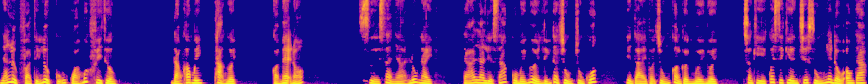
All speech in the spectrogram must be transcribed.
Nhãn lực và thế lực cũng quá mức phi thường. Đàm khắc minh thả người! Còn mẹ nó! Dưới xả nhà lúc này Đã la liệt xác của mấy người lính đặc chủng Trung Quốc. Hiện tại bọn chúng còn gần 10 người trong khi Quách Sĩ Kiên chĩa súng lên đầu ông ta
